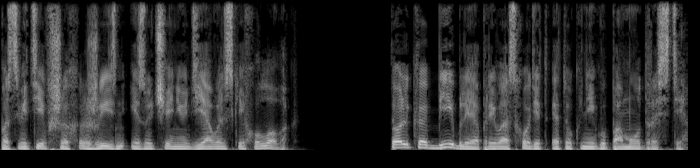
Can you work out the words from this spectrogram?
посвятивших жизнь изучению дьявольских уловок. Только Библия превосходит эту книгу по мудрости.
